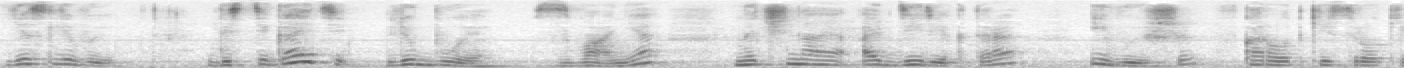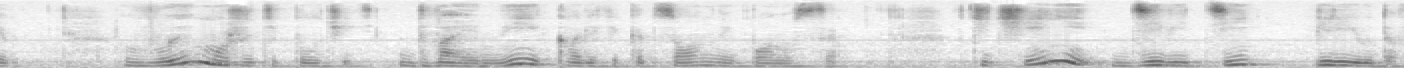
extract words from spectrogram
Если вы Достигайте любое звание, начиная от директора и выше в короткие сроки. Вы можете получить двойные квалификационные бонусы в течение 9 периодов,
